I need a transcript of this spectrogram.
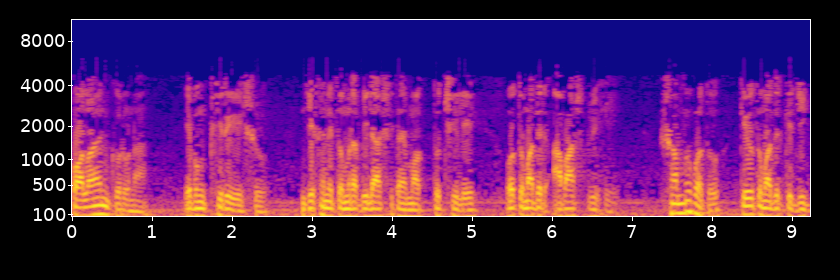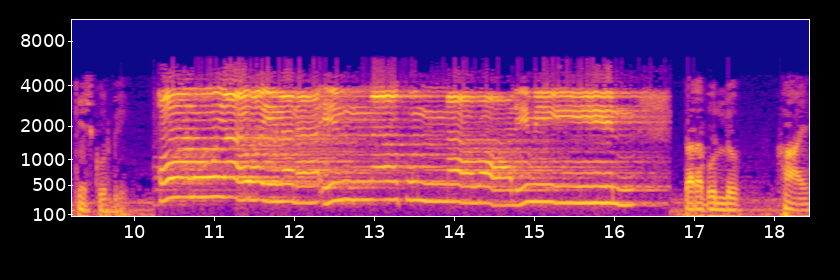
পলায়ন করো না এবং ফিরে এসো যেখানে তোমরা বিলাসিতায় মত্ত ছিলে ও তোমাদের আবাস গৃহে সম্ভবত কেউ তোমাদেরকে জিজ্ঞেস করবে। তারা বলল হায়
